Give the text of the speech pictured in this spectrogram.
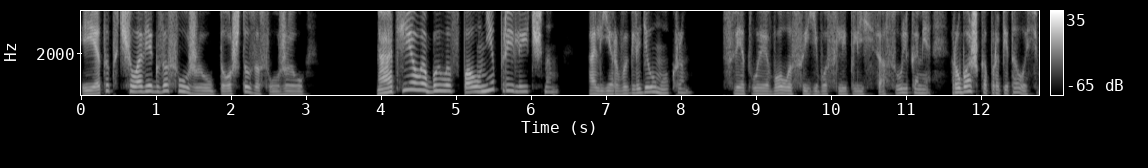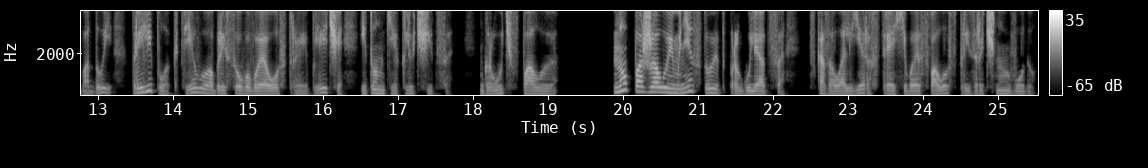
и этот человек заслужил то, что заслужил. А тело было вполне приличным. Альер выглядел мокрым. Светлые волосы его слиплись сосульками, рубашка пропиталась водой, прилипла к телу, обрисовывая острые плечи и тонкие ключицы, грудь впалую. «Но, пожалуй, мне стоит прогуляться», — сказал Альер, стряхивая с волос призрачную воду.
